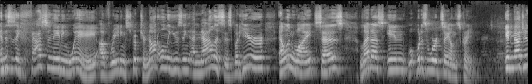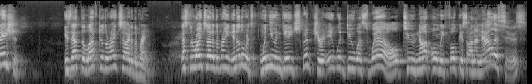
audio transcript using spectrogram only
And this is a fascinating way of reading scripture, not only using analysis, but here Ellen White says, Let us in, what does the word say on the screen? In imagination. Is that the left or the right side of the brain? That's the right side of the brain. In other words, when you engage scripture, it would do us well to not only focus on analysis,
